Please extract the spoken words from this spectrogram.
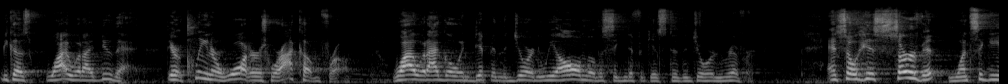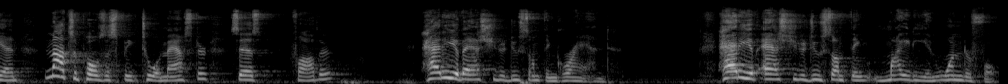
Because why would I do that? There are cleaner waters where I come from. Why would I go and dip in the Jordan? We all know the significance to the Jordan River. And so his servant, once again, not supposed to speak to a master, says, Father, had he have asked you to do something grand, had he have asked you to do something mighty and wonderful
